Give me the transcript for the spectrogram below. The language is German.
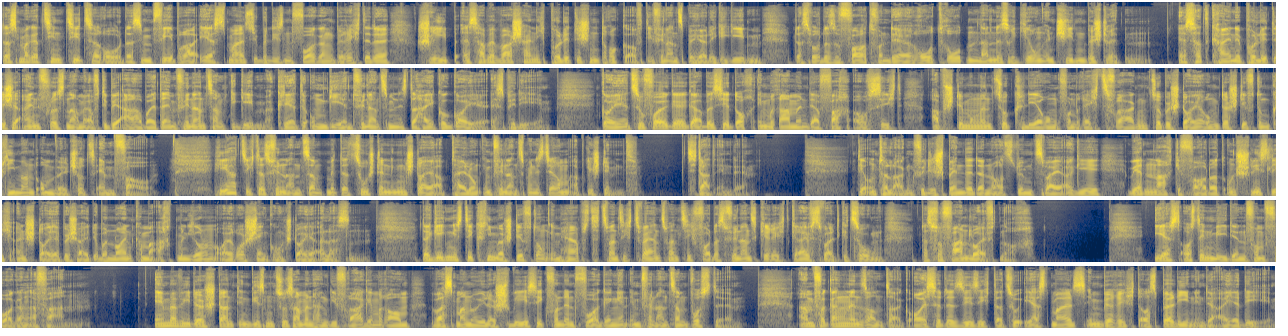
Das Magazin Cicero, das im Februar erstmals über diesen Vorgang berichtete, schrieb, es habe wahrscheinlich politischen Druck auf die Finanzbehörde gegeben. Das wurde sofort von der rot-roten Landesregierung entschieden bestritten. Es hat keine politische Einflussnahme auf die Bearbeiter im Finanzamt gegeben, erklärte umgehend Finanzminister Heiko Goye, SPD. Goye zufolge gab es jedoch im Rahmen der Fachaufsicht Abstimmungen zur Klärung von Rechtsfragen zur Besteuerung der Stiftung Klima- und Umweltschutz MV. Hier hat sich das Finanzamt mit der zuständigen Steuerabteilung im Finanzministerium abgestimmt. Zitat Ende. Die Unterlagen für die Spende der Nord Stream 2 AG werden nachgefordert und schließlich ein Steuerbescheid über 9,8 Millionen Euro Schenkungssteuer erlassen. Dagegen ist die Klimastiftung im Herbst 2022 vor das Finanzgericht Greifswald gezogen. Das Verfahren läuft noch. Erst aus den Medien vom Vorgang erfahren. Immer wieder stand in diesem Zusammenhang die Frage im Raum, was Manuela Schwesig von den Vorgängen im Finanzamt wusste. Am vergangenen Sonntag äußerte sie sich dazu erstmals im Bericht aus Berlin in der ARD.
